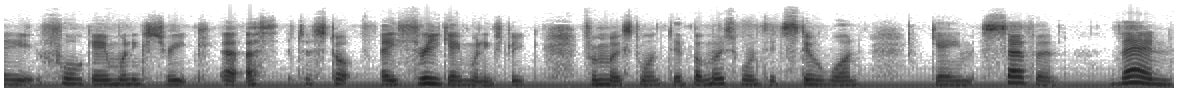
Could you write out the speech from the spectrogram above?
a four game winning streak, uh, uh, to stop a three game winning streak from Most Wanted, but Most Wanted still won game 7. Then,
